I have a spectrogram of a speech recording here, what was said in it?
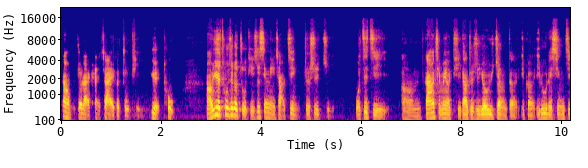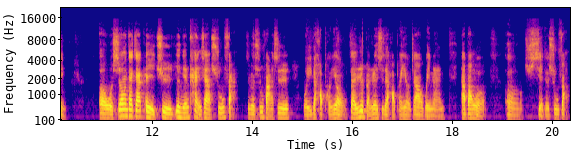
那我们就来看下一个主题——月兔。然后月兔这个主题是心灵小径，就是指我自己，嗯，刚刚前面有提到，就是忧郁症的一个一路的心境。呃，我希望大家可以去认真看一下书法。这个书法是我一个好朋友在日本认识的好朋友，叫伟南，他帮我呃写的书法，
